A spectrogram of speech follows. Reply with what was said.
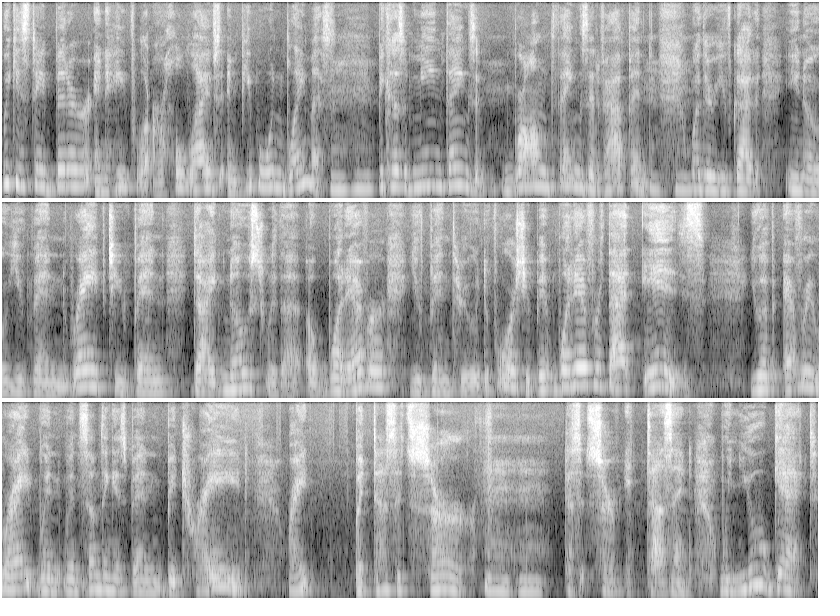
We can stay bitter and hateful our whole lives and people wouldn't blame us because of mean things and wrong things that have happened. Whether you've got you know you've been raped you've been diagnosed with a, a whatever you've been through a divorce you've been whatever that is you have every right when when something has been betrayed right? But does it serve? Mm-hmm. Does it serve? It doesn't. When you get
